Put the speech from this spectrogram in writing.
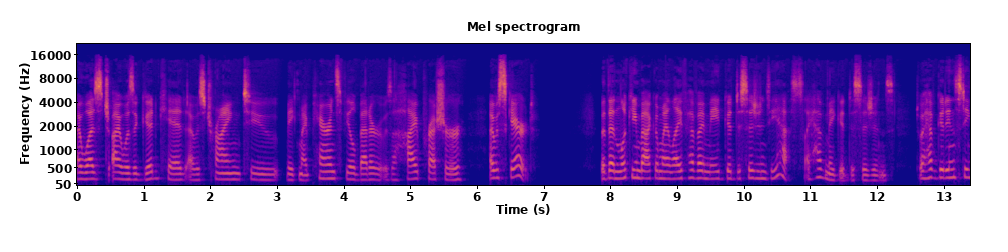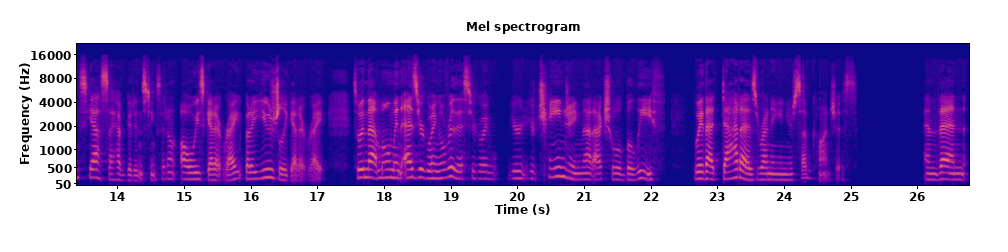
I was I was a good kid. I was trying to make my parents feel better. It was a high pressure. I was scared. But then looking back on my life, have I made good decisions? Yes, I have made good decisions. Do I have good instincts? Yes, I have good instincts. I don't always get it right, but I usually get it right. So in that moment as you're going over this, you're going you're you're changing that actual belief, the way that data is running in your subconscious. And then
